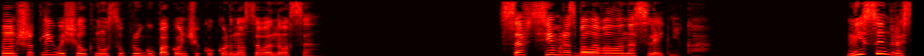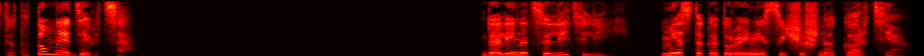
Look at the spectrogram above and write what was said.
Он шутливо щелкнул супругу по кончику курносого носа. Совсем разбаловала наследника. Не сын растет, а томная девица. Долина целителей — место, которое не сыщешь на карте.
